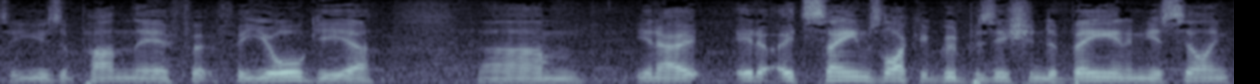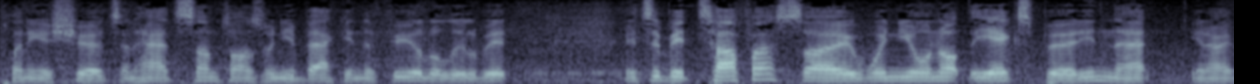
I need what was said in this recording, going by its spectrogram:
to use a pun there for, for your gear. Um, you know, it, it seems like a good position to be in, and you're selling plenty of shirts and hats. Sometimes when you're back in the field a little bit, it's a bit tougher. So when you're not the expert in that, you know,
